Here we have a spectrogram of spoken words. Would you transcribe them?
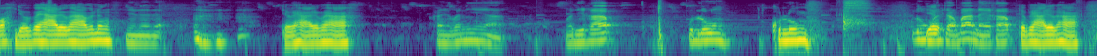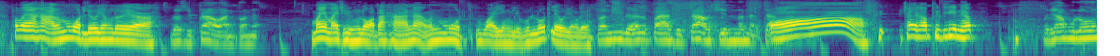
วะเดี๋ยวไปหาเดี๋ยวไปหาไปบนึงเนี่ยเนี่ย เนี่ยเดี๋ยวไปหาเดี๋ยวไปหา ใครวะเนี่ยสวัสดีครับ คุณลุง คุณลุง ลุงเดี๋ยว มาจากบ้านไหนครับเดี๋ยวไปหาเดี๋ยวไปหาทำไมอาหารมันหมดเร็วจังเลยอะ เหลือสิบเก้าวันตอนเนี้ย ไม่หมายถึงหลอดอาหารอะ มันหมดไวอย่างเร็วมันลดเร็วอย่างเลย ตอนนี้เหลือปลาสิบเก้าชิ้นนั่นแหละจ้ะอ๋อ ใช่ครับพิกลินครับ สวัสดีครับคุณลุง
